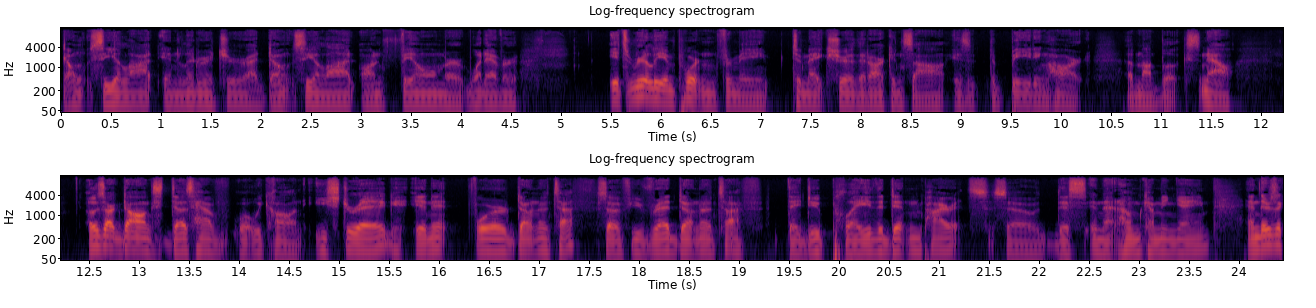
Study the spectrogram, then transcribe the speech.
don't see a lot in literature, I don't see a lot on film or whatever. It's really important for me to make sure that Arkansas is the beating heart of my books. Now, Ozark Dogs does have what we call an Easter egg in it for Don't Know Tough. So if you've read Don't Know Tough, they do play the Denton Pirates. So this in that homecoming game, and there's a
